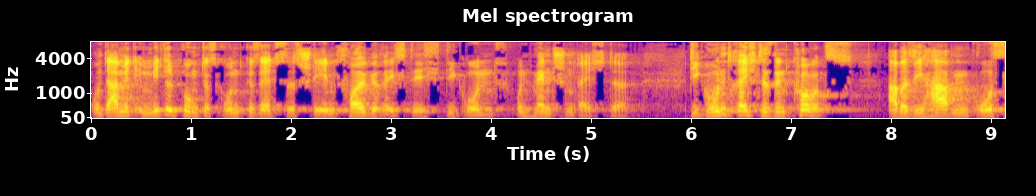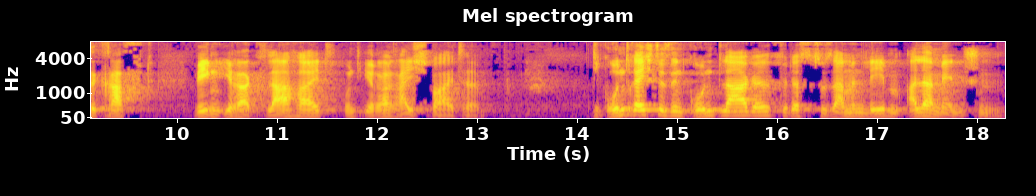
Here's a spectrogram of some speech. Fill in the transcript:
und damit im Mittelpunkt des Grundgesetzes stehen folgerichtig die Grund- und Menschenrechte. Die Grundrechte sind kurz, aber sie haben große Kraft wegen ihrer Klarheit und ihrer Reichweite. Die Grundrechte sind Grundlage für das Zusammenleben aller Menschen.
